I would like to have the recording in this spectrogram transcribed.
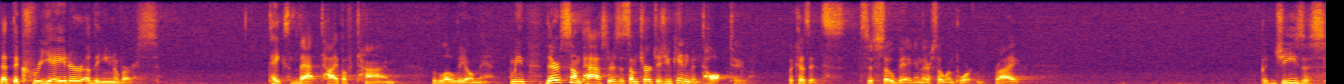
that the creator of the universe takes that type of time with lowly old man. I mean, there's some pastors at some churches you can't even talk to because it's, it's just so big and they're so important, right? But Jesus,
